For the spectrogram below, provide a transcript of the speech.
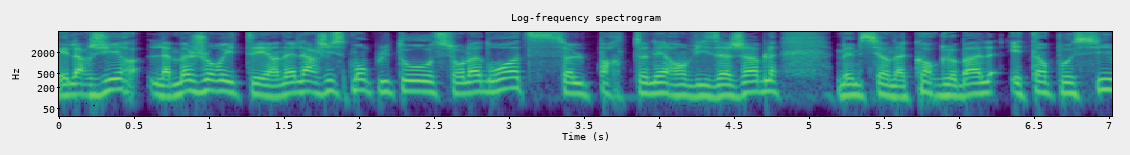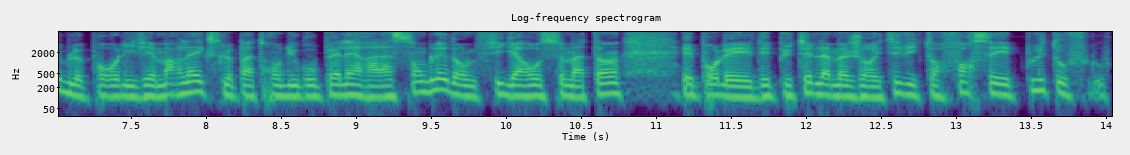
élargir la majorité, un élargissement plutôt sur la droite, seul partenaire envisageable, même si un accord global est impossible pour Olivier Marlex, le patron du groupe LR à l'Assemblée dans le Figaro ce matin, et pour les députés de la majorité, Victor Force est plutôt flou.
